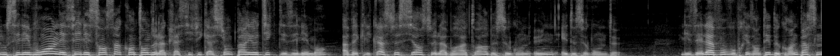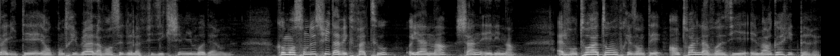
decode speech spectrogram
Nous célébrons en effet les 150 ans de la classification périodique des éléments avec les classes de sciences de laboratoire de seconde 1 et de seconde 2. Les élèves vont vous présenter de grandes personnalités et ont contribué à l'avancée de la physique-chimie moderne. Commençons de suite avec Fatou, Oyana, Chan et Léna. Elles vont tour à tour vous présenter Antoine Lavoisier et Marguerite Perret.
